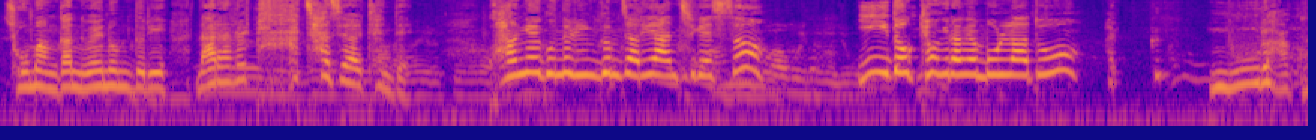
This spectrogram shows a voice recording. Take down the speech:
조만간 외놈들이 나라를 다 차지할 텐데 광해군을 임금 자리에 앉히겠어? 이덕형이라면 몰라도 그, 뭐라고?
